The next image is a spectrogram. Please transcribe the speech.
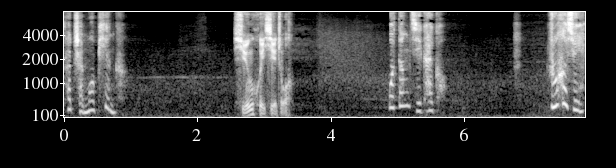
他沉默片刻。寻回谢卓。我当即开口：“如何寻？”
